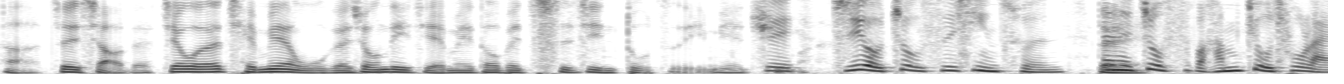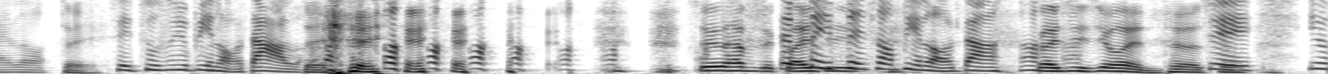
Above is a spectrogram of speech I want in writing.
啊，最小的，结果他前面五个兄弟姐妹都被吃进肚子里面去，对，只有宙斯幸存，但是宙斯把他们救出来了，对，所以宙斯就变老大了，对，所以他们的关系，在辈分上变老大，关系就很特殊，对，又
